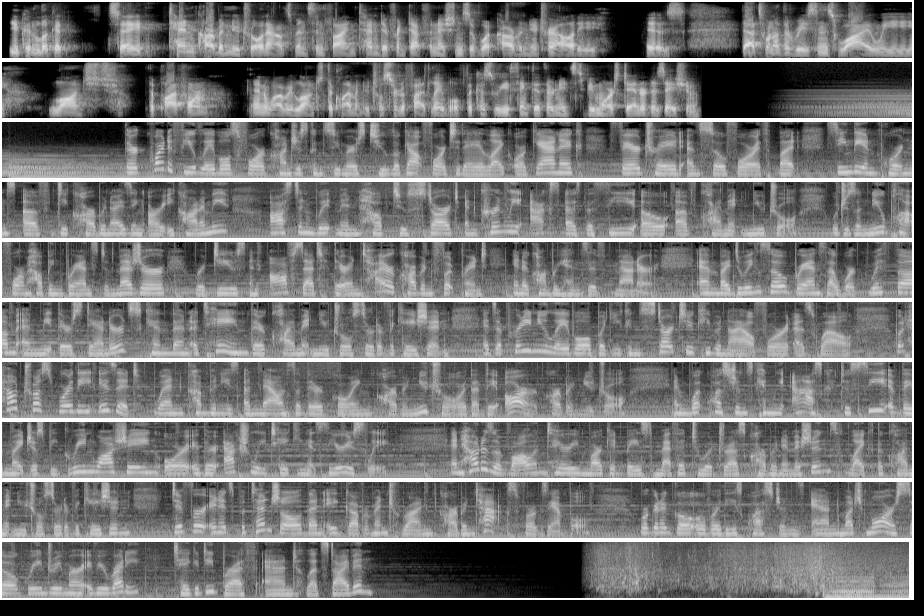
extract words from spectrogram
you can look at say 10 carbon neutral announcements and find 10 different definitions of what carbon neutrality is. That's one of the reasons why we launched the platform and why we launched the climate neutral certified label because we think that there needs to be more standardization. There are quite a few labels for conscious consumers to look out for today, like organic, fair trade, and so forth. But seeing the importance of decarbonizing our economy, Austin Whitman helped to start and currently acts as the CEO of Climate Neutral, which is a new platform helping brands to measure, reduce, and offset their entire carbon footprint in a comprehensive manner. And by doing so, brands that work with them and meet their standards can then attain their climate neutral certification. It's a pretty new label, but you can start to keep an eye out for it as well. But how trustworthy is it when companies announce that they're going carbon neutral or that they are carbon neutral? And what questions can we ask to see if they might just be greenwashing or if they're actually taking it seriously? And how does a voluntary market based method to address carbon emissions, like the climate neutral certification, differ in its potential than a government run carbon tax, for example? We're going to go over these questions and much more. So, Green Dreamer, if you're ready, take a deep breath and let's dive in.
